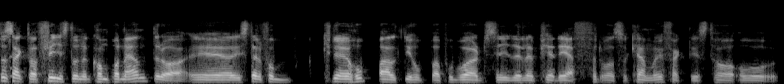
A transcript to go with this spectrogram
Som sagt var, fristående komponenter då. Eh, istället för att knö ihop alltihopa på Word-sidor eller pdf då, så kan man ju faktiskt ta, och,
